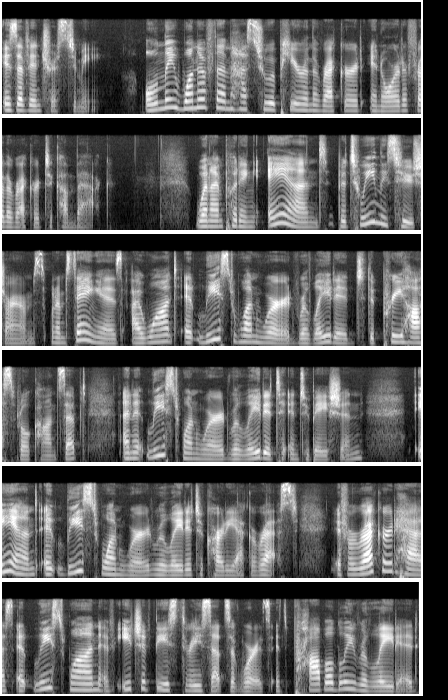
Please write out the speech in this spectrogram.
is of interest to me. Only one of them has to appear in the record in order for the record to come back. When I'm putting and between these two terms, what I'm saying is I want at least one word related to the pre-hospital concept and at least one word related to intubation and at least one word related to cardiac arrest. If a record has at least one of each of these three sets of words, it's probably related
